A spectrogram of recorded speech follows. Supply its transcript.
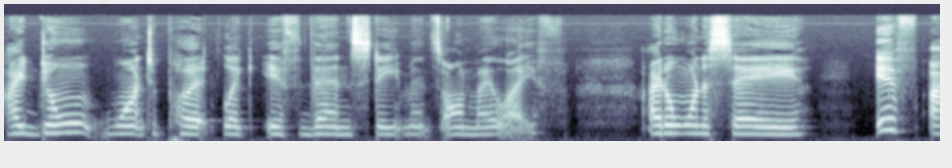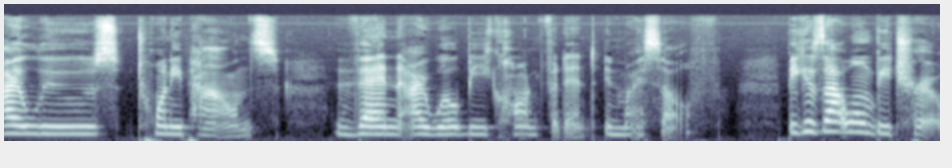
I don't want to put like if then statements on my life. I don't want to say, if I lose 20 pounds, then I will be confident in myself. Because that won't be true.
